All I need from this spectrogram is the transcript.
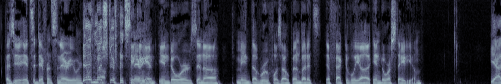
Because it's a different scenario when you're talking much about different scenario. in, indoors in a. I mean, the roof was open, but it's effectively a indoor stadium. Yeah,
